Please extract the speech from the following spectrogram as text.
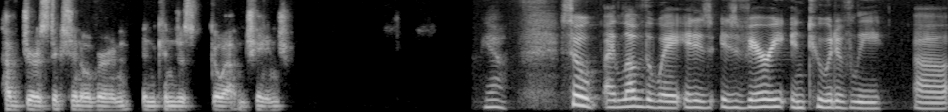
have jurisdiction over and, and can just go out and change. Yeah. So I love the way it is is very intuitively uh,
